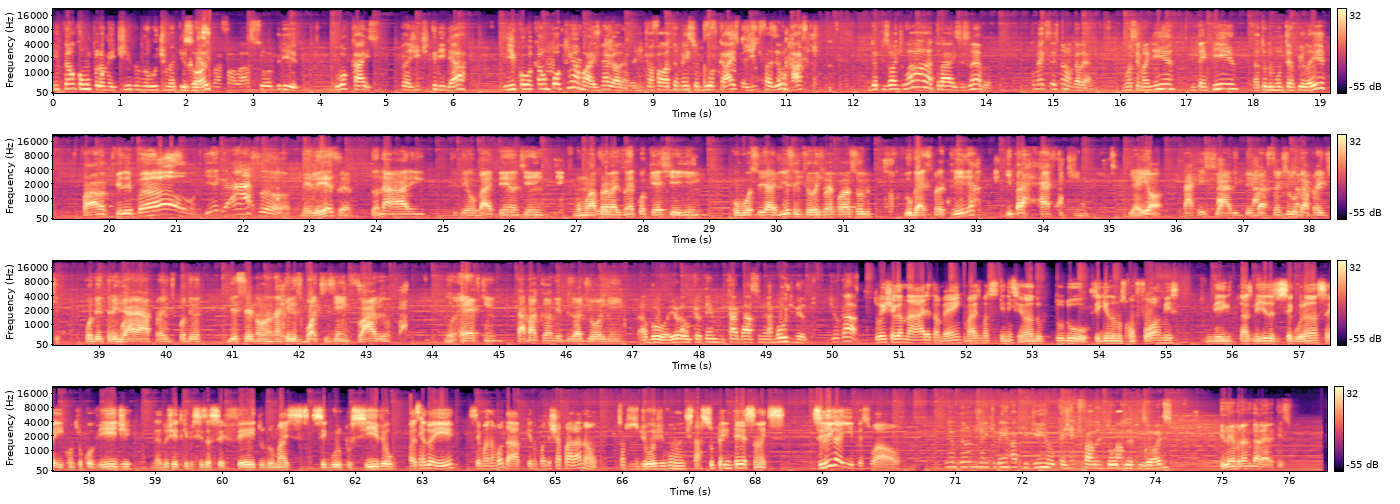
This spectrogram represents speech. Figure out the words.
Então, como prometido no último episódio, vai falar sobre locais para a gente trilhar e colocar um pouquinho a mais, né, galera? A gente vai falar também sobre locais para a gente fazer o raft do episódio lá atrás, vocês lembram? Como é que vocês estão, galera? Uma semaninha, um tempinho, tá todo mundo tranquilo aí? Fala, Filipão! Que graço! Beleza? Tô na área, hein? Se derrubar é pênalti, hein? Vamos lá para mais um EcoCast aí, hein? Como você já disse, a gente hoje vai falar sobre lugares para trilha e para rafting. E aí, ó, tá recheado e tem bastante lugar pra gente poder trilhar, pra gente poder descer no, naqueles botezinhos inflados, no rafting. Tá bacana o episódio de hoje, hein? Tá boa, eu que eu tenho cagaço, né? Morro de medo. Jogar. Tô aí chegando na área também, mais uma iniciando, tudo seguindo nos conformes, as medidas de segurança aí contra o Covid, né, do jeito que precisa ser feito, do mais seguro possível. Fazendo aí semana rodar, porque não pode deixar parar não. Os assuntos de hoje vão estar super interessantes. Se liga aí, pessoal. Lembrando, gente, bem rapidinho o que a gente fala em todos os episódios. E lembrando, galera, que esse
